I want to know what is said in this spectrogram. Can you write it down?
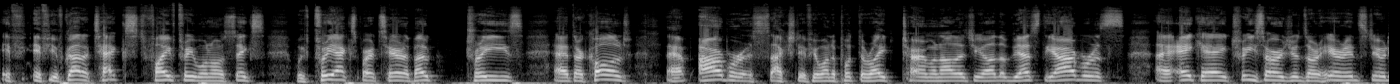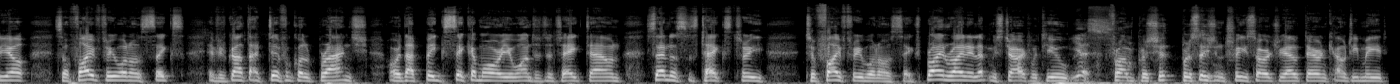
if, if you've got a text, 53106, we've three experts here about trees. Uh, they're called uh, arborists, actually, if you want to put the right terminology on them. Yes, the arborists, uh, aka tree surgeons, are here in studio. So 53106, if you've got that difficult branch or that big sycamore you wanted to take down, send us a text tree to 53106. Brian Riley, let me start with you. Yes. From Pre- Precision Tree Surgery out there in County Meath.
